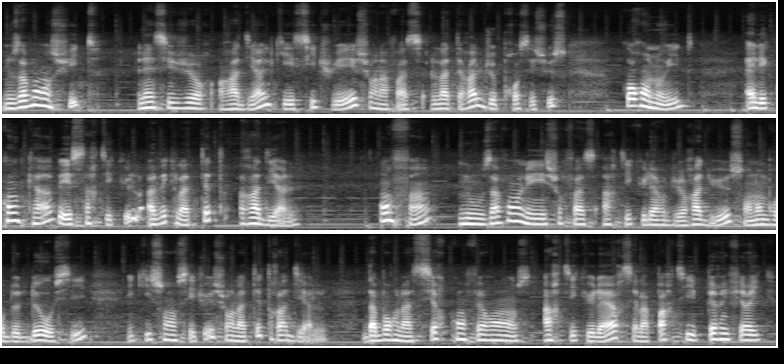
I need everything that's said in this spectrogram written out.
Nous avons ensuite l'incisure radiale qui est située sur la face latérale du processus coronoïde. Elle est concave et s'articule avec la tête radiale. Enfin, nous avons les surfaces articulaires du radius, en nombre de deux aussi, et qui sont situées sur la tête radiale. D'abord la circonférence articulaire, c'est la partie périphérique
